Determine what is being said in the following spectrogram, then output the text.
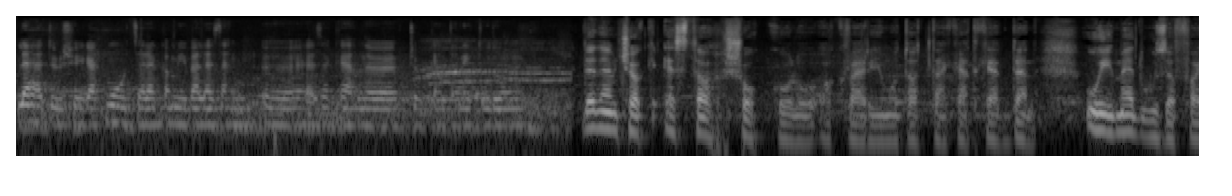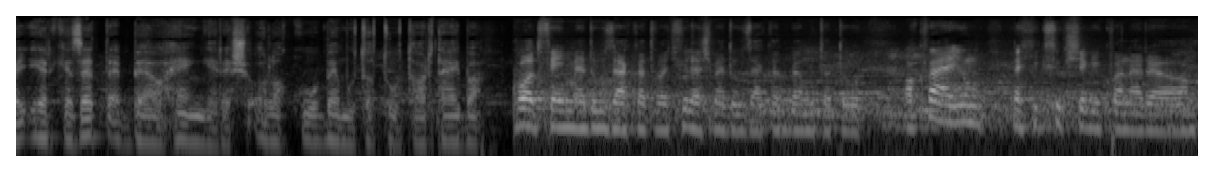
lehetőségek, módszerek, amivel ezen, ezeken csökkenteni tudunk. De nem csak ezt a sokkoló akváriumot adták át kedden. Új medúzafaj érkezett ebbe a hengeres alakú bemutató tartályba. Holdfénymedúzákat vagy füles medúzákat bemutató akvárium, nekik szükségük van erre a,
